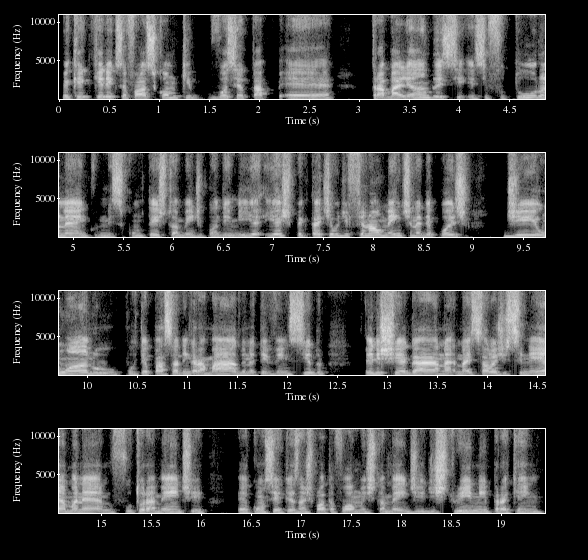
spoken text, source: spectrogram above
Eu que, queria que você falasse como que você está é, trabalhando esse, esse futuro, né? Nesse contexto também de pandemia e a expectativa de finalmente, né? Depois de um ano por ter passado em Gramado, né? Ter vencido, ele chegar na, nas salas de cinema, né? Futuramente é, com certeza nas plataformas também de, de streaming, para quem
